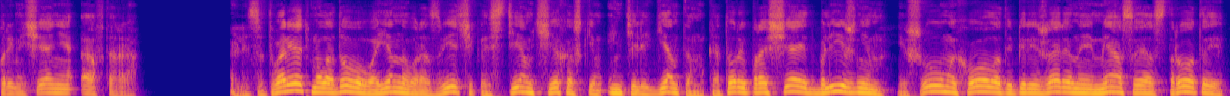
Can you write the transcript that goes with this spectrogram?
Примечание автора. Олицетворять молодого военного разведчика с тем чеховским интеллигентом, который прощает ближним и шум, и холод, и пережаренное мясо, и остроты,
